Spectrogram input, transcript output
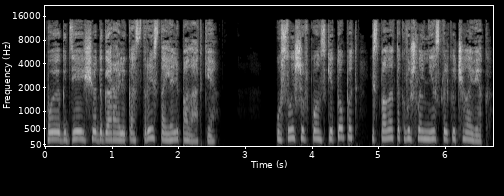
Кое-где еще догорали костры, стояли палатки. Услышав конский топот, из палаток вышло несколько человек.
